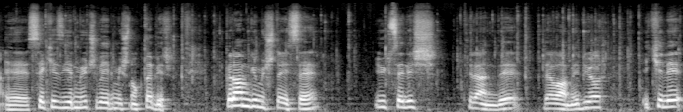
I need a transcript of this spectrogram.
22.8 23 ve 23.1. Gram gümüşte ise yükseliş trendi devam ediyor. İkili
